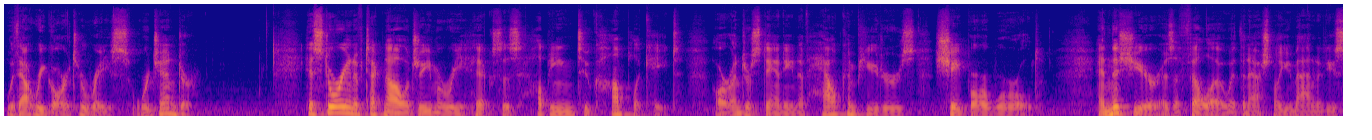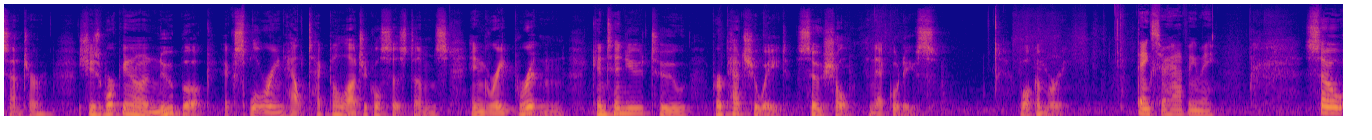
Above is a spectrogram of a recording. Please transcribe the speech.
without regard to race or gender. Historian of technology Marie Hicks is helping to complicate our understanding of how computers shape our world. And this year, as a fellow at the National Humanities Center, she's working on a new book exploring how technological systems in Great Britain continue to perpetuate social inequities. Welcome, Marie. Thanks for having me. So,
